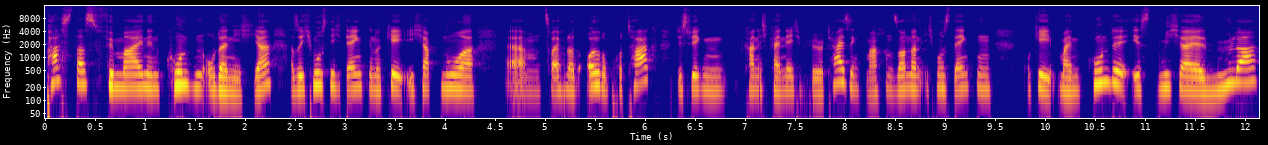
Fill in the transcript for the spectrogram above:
passt das für meinen Kunden oder nicht, ja? Also ich muss nicht denken, okay, ich habe nur ähm, 200 Euro pro Tag, deswegen kann ich kein Native Advertising machen, sondern ich muss denken, okay, mein Kunde ist Michael Müller,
